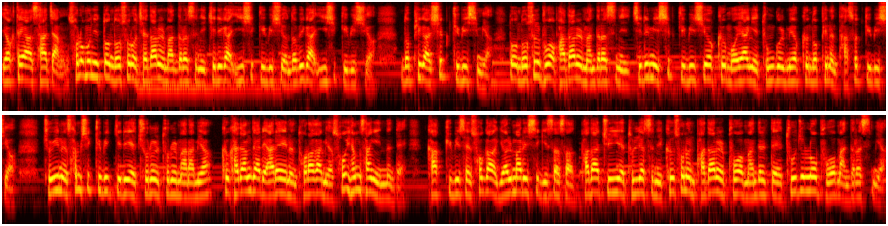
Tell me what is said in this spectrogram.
역대하 4장 솔로몬이 또 노수로 재단을 만들었으니 길이가 20규빗이요 너비가 20규빗이요 높이가 10규빗이며 또 노술 부어 바다를 만들었으니 지름이 10규빗이요 그 모양이 둥글며 그 높이는 5규빗이요. 주위는 30규빗 길이의 줄을 두를 만하며 그 가장자리 아래에는 돌아가며 소 형상이 있는데 각 규빗에 소가 10마리씩 있어서 바다 주위에 둘렸으니 그 소는 바다를 부어 만들 때 두 줄로 부어 만들었으며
